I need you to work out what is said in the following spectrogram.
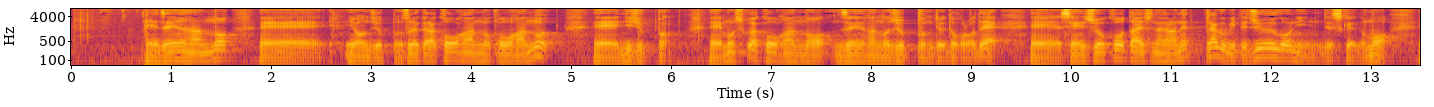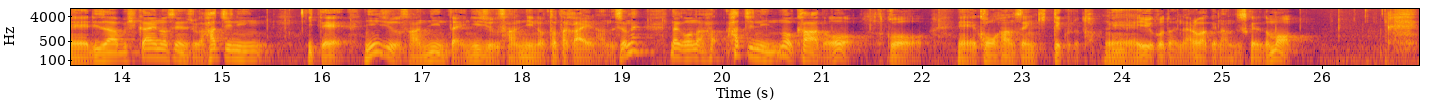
前半の、えー、40分、それから後半の後半の、えー、20分、え、もしくは後半の前半の10分というところで、え、選手を交代しながらね、ラグビーって15人ですけれども、え、リザーブ控えの選手が8人いて、23人対23人の戦いなんですよね。だからこの8人のカードを、こう、え、後半戦切ってくると、え、いうことになるわけなんですけれども、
